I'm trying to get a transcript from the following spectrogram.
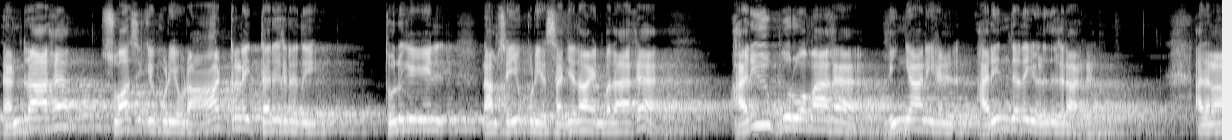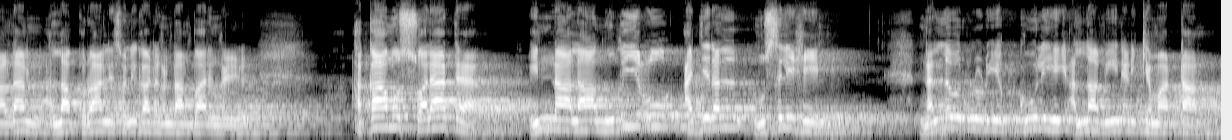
நன்றாக சுவாசிக்கக்கூடிய ஒரு ஆற்றலை தருகிறது. தொழுகையில் நாம் செய்யக்கூடிய சஜதா என்பதாக அறிவுபூர்வமாக விஞ்ஞானிகள் அறிந்ததை எழுதுகிறார்கள். அதனால்தான் அல்லாஹ் குரானில் சொல்லி காட்டுகின்றான் பாருங்கள் அகாமு ஸ்வலாத்த இன்னாலா முதியு அஜிரல் முஸ்லிஹீன். நல்லவர்களுடைய கூலியை அல்லாஹ் வீணடிக்க மாட்டான்.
